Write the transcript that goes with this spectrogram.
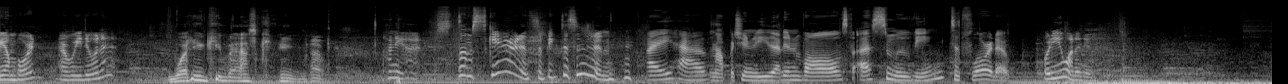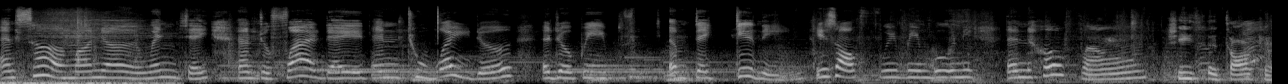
we on board? Are we doing it? Why do you keep asking that? Honey, I- I'm scared. It's a big decision. I have an opportunity that involves us moving to Florida. What do you want to do? And so Monday and Wednesday and to Friday and to later it'll be um, Thanksgiving. He's off sleeping Mooney and her phone. She's a doctor.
